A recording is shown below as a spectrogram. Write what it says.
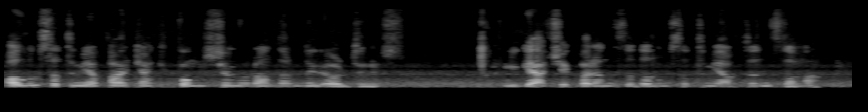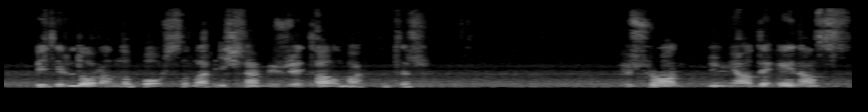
alım satım yaparkenki komisyon oranlarını gördünüz. Çünkü gerçek paranızla alım satım yaptığınız zaman belirli oranda borsalar işlem ücreti almaktadır şu an dünyada en az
